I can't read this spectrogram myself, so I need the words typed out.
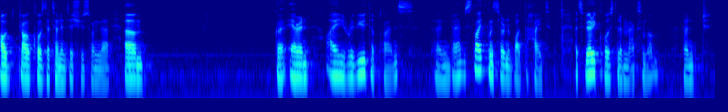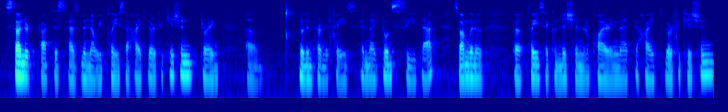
I'll, close the tenant issues on that. Um, Aaron, I reviewed the plans and I have a slight concern about the height. It's very close to the maximum, and standard practice has been that we place a height verification during um, building permit phase, and I don't see that. So I'm going to uh, place a condition requiring that height verification,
